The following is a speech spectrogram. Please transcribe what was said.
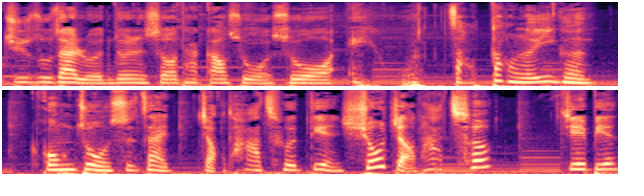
居住在伦敦的时候，他告诉我说：“哎、欸，我找到了一个工作，是在脚踏车店修脚踏车，街边。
